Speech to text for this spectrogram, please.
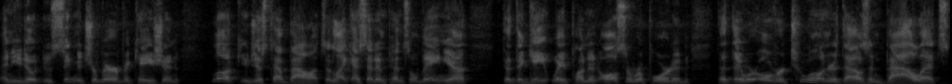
and you don't do signature verification, look, you just have ballots. And like I said in Pennsylvania, that the Gateway Pundit also reported that there were over 200,000 ballots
